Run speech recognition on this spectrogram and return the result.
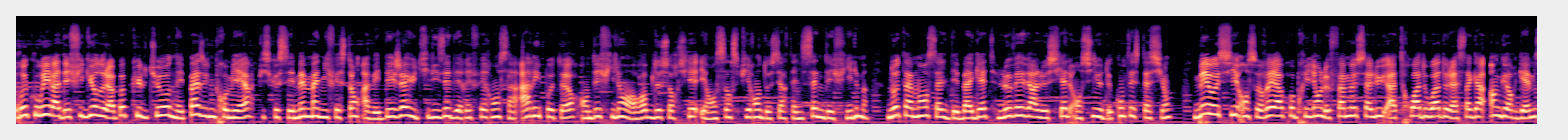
Recourir à des figures de la pop culture n'est pas une première, puisque ces mêmes manifestants avaient déjà utilisé des références à Harry Potter en défilant en robe de sorcier et en s'inspirant de certaines scènes des films, notamment celle des baguettes levées vers le ciel en signe de contestation, mais aussi en se réappropriant le fameux salut à trois doigts de la saga Hunger Games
